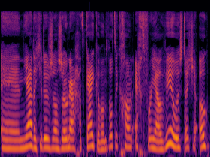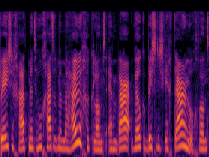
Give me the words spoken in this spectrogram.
En ja, dat je er dus dan zo naar gaat kijken. Want wat ik gewoon echt voor jou wil, is dat je ook bezig gaat met hoe gaat het met mijn huidige klanten en waar, welke business ligt daar nog? Want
